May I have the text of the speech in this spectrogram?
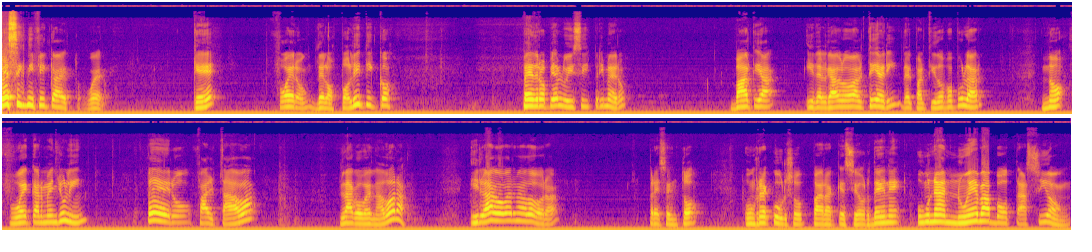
¿Qué significa esto? Bueno, que fueron de los políticos Pedro Pierluisi primero, Batia y Delgado Altieri del Partido Popular, no fue Carmen Yulín, pero faltaba la gobernadora. Y la gobernadora presentó un recurso para que se ordene una nueva votación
